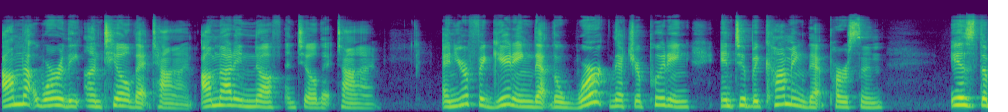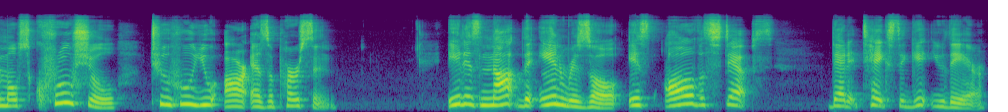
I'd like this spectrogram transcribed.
I'm not worthy until that time. I'm not enough until that time. And you're forgetting that the work that you're putting into becoming that person is the most crucial to who you are as a person. It is not the end result, it's all the steps that it takes to get you there.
